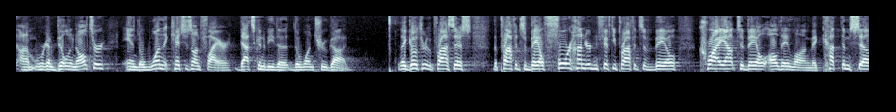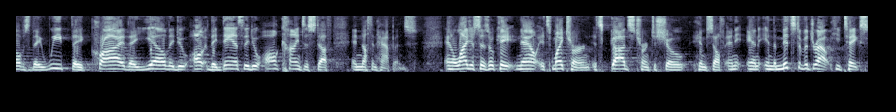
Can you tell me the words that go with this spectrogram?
Um, we're going to build an altar, and the one that catches on fire, that's going to be the, the one true God. They go through the process. The prophets of Baal, 450 prophets of Baal, cry out to Baal all day long. They cut themselves, they weep, they cry, they yell, they, do all, they dance, they do all kinds of stuff, and nothing happens. And Elijah says, Okay, now it's my turn. It's God's turn to show himself. And, and in the midst of a drought, he takes,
